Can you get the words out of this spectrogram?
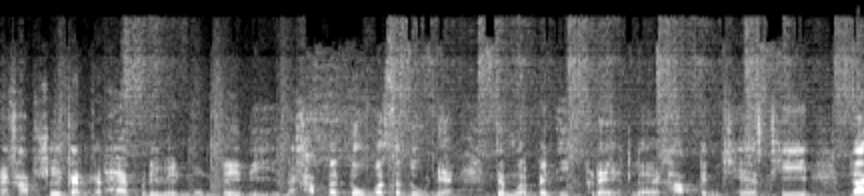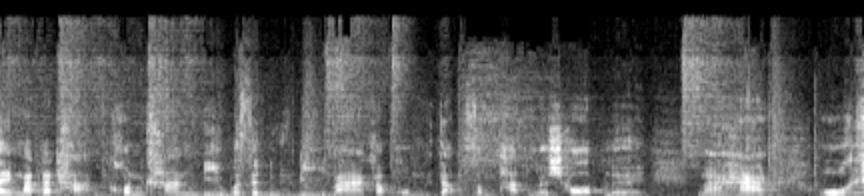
นะครับช่วยกันกระแทกบริเวณมุมได้ดีนะครับและตัววัสดุเนี่ยจะเหมือนเป็นอีกเกรดเลยครับเป็นเคสที่ได้มาตรฐานค่อนข้างดีวัสดุดีมากครับผมจับสัมผัสแล้วชอบเลยนะฮะโอเค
